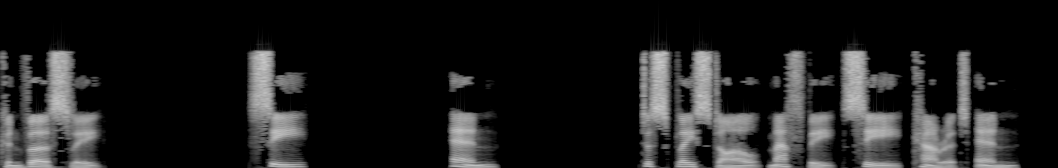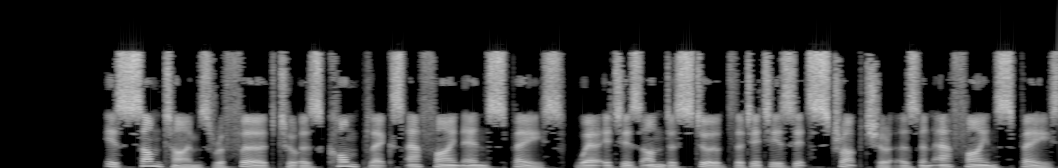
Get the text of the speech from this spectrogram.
Conversely c n display style mathb c caret n is sometimes referred to as complex affine n-space, where it is understood that it is its structure as an affine space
